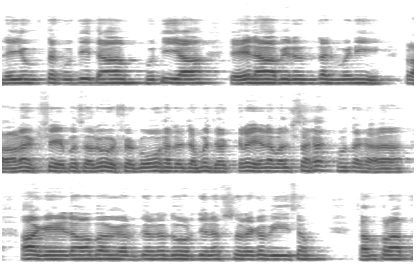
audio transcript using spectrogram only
നിയുക്ത കുതിതാം കുതിയാ തേനാവിരുന്ദൻ മുനി പ്രാണക്ഷേപ സരോഷ ഗോഹല ചമചക്രേണ വത്സഹ ഹുത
